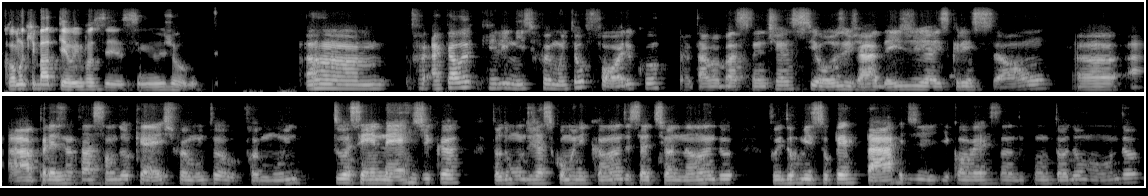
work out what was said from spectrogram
Como que bateu em você, assim, o jogo? Um, aquela, aquele início foi muito eufórico. Eu estava bastante ansioso já desde a inscrição. Uh, a, apresentação do cast foi muito, foi muito assim enérgica. Todo mundo já se comunicando, se adicionando. Fui dormir super tarde e conversando com todo mundo.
